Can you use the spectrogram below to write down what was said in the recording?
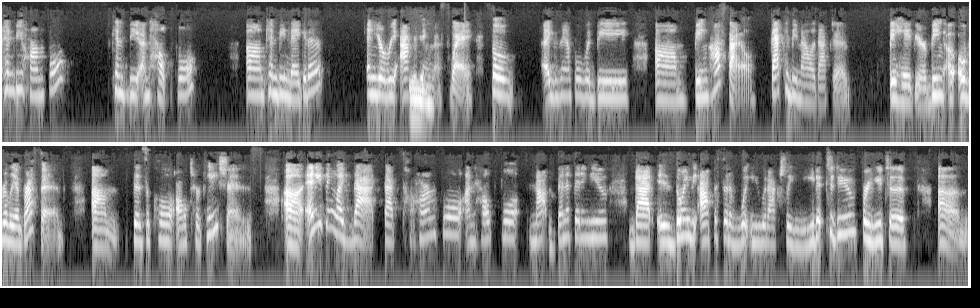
can be harmful, can be unhelpful, um, can be negative, and you're reacting mm. this way. So example would be um, being hostile that could be maladaptive behavior, being overly aggressive, um, physical altercations, uh, anything like that that's harmful, unhelpful, not benefiting you, that is doing the opposite of what you would actually need it to do for you to um,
